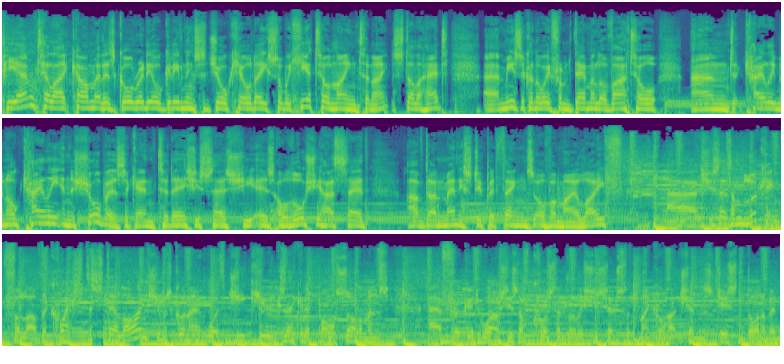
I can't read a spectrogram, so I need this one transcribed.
p.m. till I come. It is Go Radio. Good evening to Joe Kilday. So we're here till nine tonight. Still ahead. Uh, music on the way from Demi Lovato and Kylie Minogue. Kylie in the showbiz again today. She says she is, although she has said, "I've done many stupid things over my life." Uh, she says, I'm looking for love. The quest is still on. She was going out with GQ executive Paul Solomons uh, for a good while. She's, of course, had relationships with Michael Hutchence, Jason Donovan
